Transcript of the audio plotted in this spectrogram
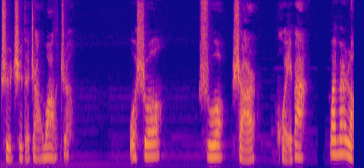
痴痴地张望着。我说：“叔婶儿，回吧，外面冷。”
